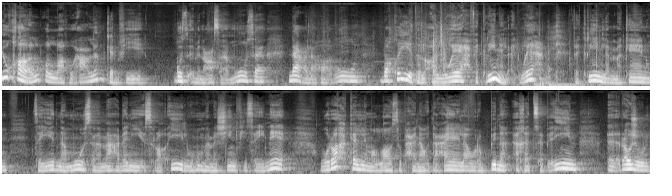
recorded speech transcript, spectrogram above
يقال والله أعلم كان فيه جزء من عصا موسى نعل هارون بقية الألواح. فاكرين الألواح؟ فاكرين لما كانوا سيدنا موسى مع بني إسرائيل وهم ماشيين في سيناء وراح كلم الله سبحانه وتعالى وربنا أخذ سبعين رجل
